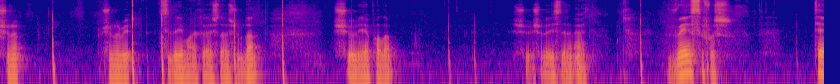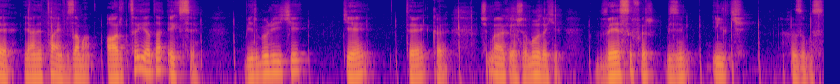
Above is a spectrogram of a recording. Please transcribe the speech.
şunu şunu bir sileyim arkadaşlar şuradan. Şöyle yapalım. Şu, şurayı silelim. Evet. V0 T yani time zaman artı ya da eksi 1 bölü 2 G T kare. Şimdi arkadaşlar buradaki V0 bizim ilk hızımız.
